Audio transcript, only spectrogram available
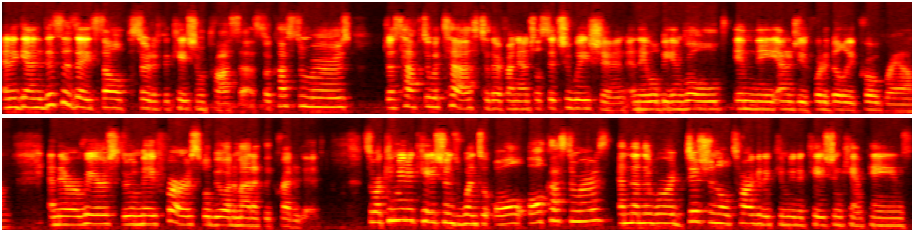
And again, this is a self certification process. So customers just have to attest to their financial situation and they will be enrolled in the energy affordability program. And their arrears through May 1st will be automatically credited. So our communications went to all, all customers, and then there were additional targeted communication campaigns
